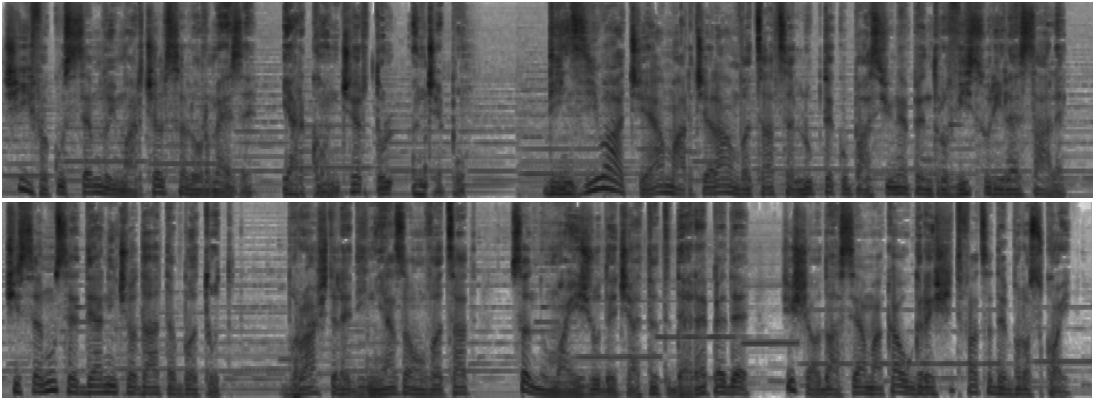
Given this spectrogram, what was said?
și îi făcu semn lui Marcel să-l urmeze, iar concertul începu. Din ziua aceea, Marcel a învățat să lupte cu pasiune pentru visurile sale și să nu se dea niciodată bătut. Broaștele din iaz au învățat să nu mai judece atât de repede și și-au dat seama că au greșit față de broscoi.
